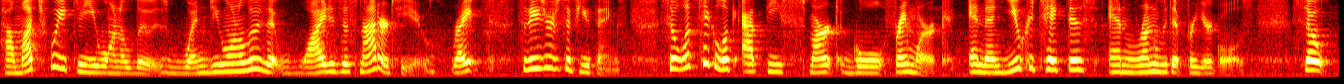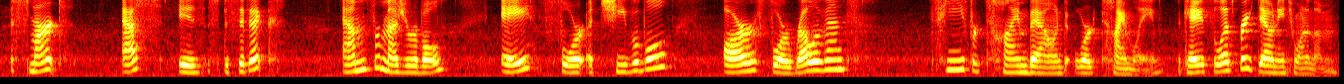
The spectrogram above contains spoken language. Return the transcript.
how much weight do you want to lose? When do you want to lose it? Why does this matter to you? Right? So these are just a few things. So let's take a look at the SMART goal framework, and then you could take this and run with it for your goals. So SMART S is specific, M for measurable, A for achievable, R for relevant, T for time bound or timely. Okay, so let's break down each one of them.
